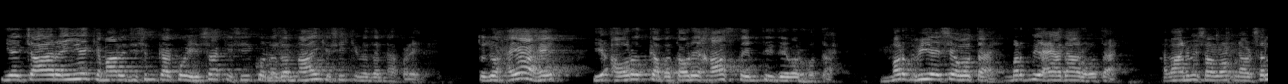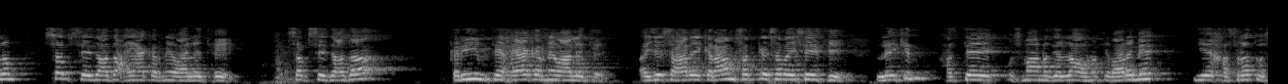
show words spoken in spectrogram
یہ چاہ رہی ہیں کہ ہمارے جسم کا کوئی حصہ کسی کو نظر نہ آئے، کسی کی نظر نہ پڑے۔ تو جو حیا ہے یہ عورت کا بطور خاص قیمتی زیور ہوتا ہے۔ مرد بھی ایسے ہوتا ہے، مرد بھی حیادار ہوتا ہے۔ ہمارے نبی صلی اللہ علیہ وسلم سب سے زیادہ حیا کرنے والے تھے۔ سب سے زیادہ کریم تھے، حیا کرنے والے تھے۔ ایسے صحابہ کرام سب کے سب ایسے ہی تھے۔ لیکن ہنستے عثمان رضی اللہ عنہ کے بارے میں یہ خسرت اس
